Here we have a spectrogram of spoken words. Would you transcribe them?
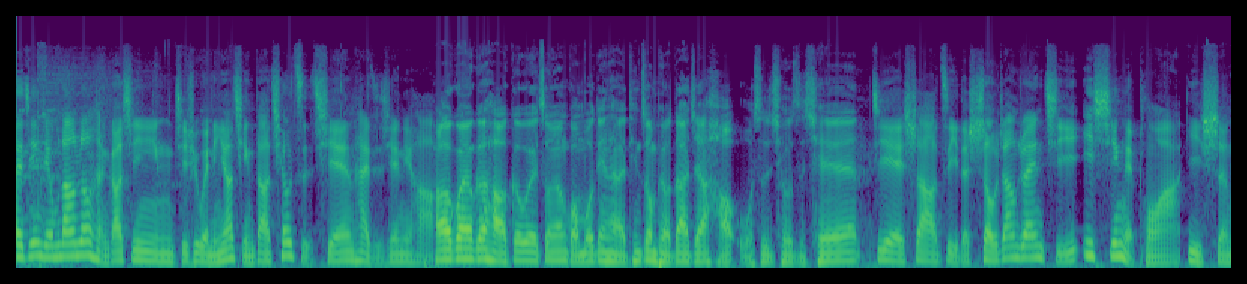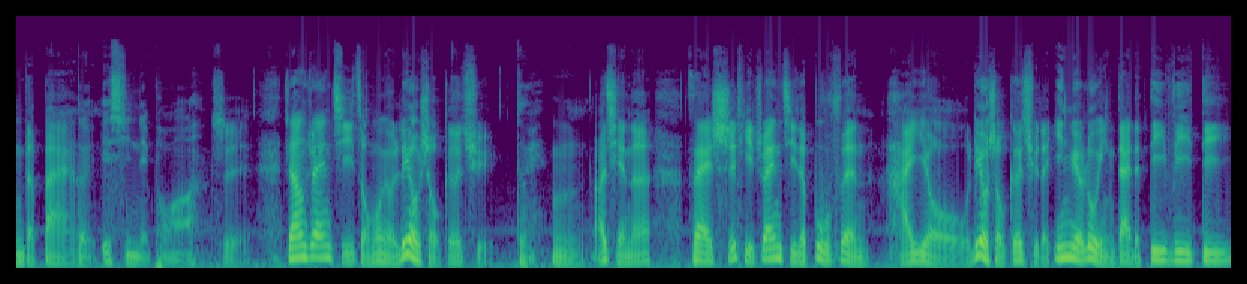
在今天节目当中，很高兴继续为您邀请到邱子谦。嗨，子谦，你好。Hello，关佑哥好，各位中央广播电台的听众朋友，大家好，我是邱子谦。介绍自己的首张专辑《一心的伴》，一生的伴。，对，一心的朋啊，是这张专辑总共有六首歌曲。对，嗯，而且呢，在实体专辑的部分还有六首歌曲的音乐录影带的 DVD。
